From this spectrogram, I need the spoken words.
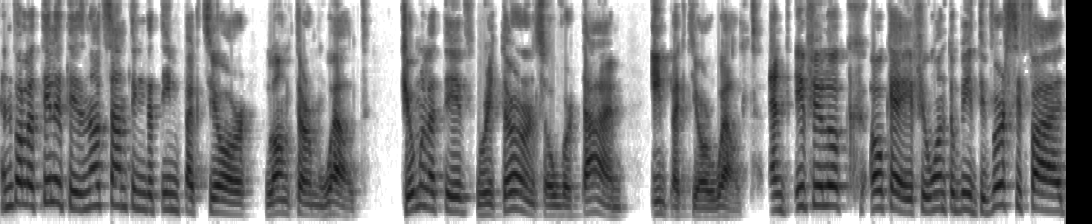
and volatility is not something that impacts your long-term wealth. Cumulative returns over time impact your wealth. And if you look, okay, if you want to be diversified,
